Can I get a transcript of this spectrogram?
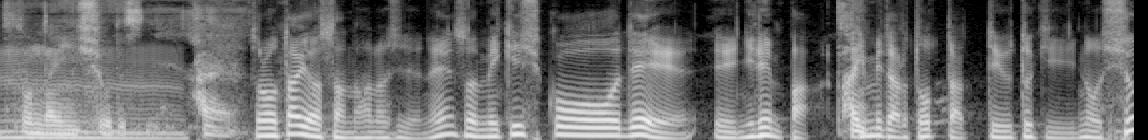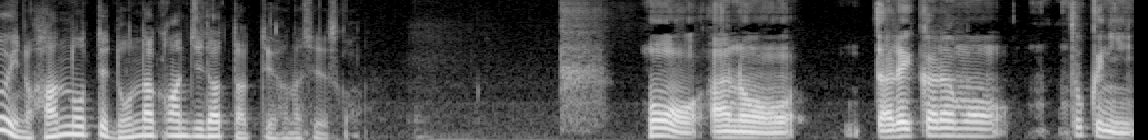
そんな印象ですね。はい。そのタイヤさんの話でね、そのメキシコで2連覇、金メダル取ったっていう時の周囲の反応ってどんな感じだったっていう話ですか？もう、あの、誰からも特に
